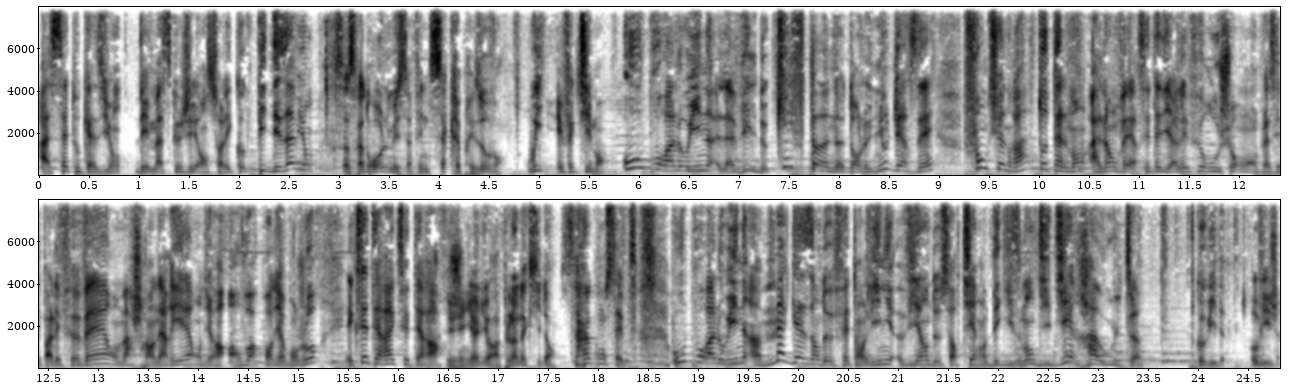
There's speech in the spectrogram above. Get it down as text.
à cette occasion des masques géants sur les cockpits des avions. Ça serait drôle, mais ça fait une sacrée prise au vent. Oui, effectivement. Ou pour Halloween, la ville de Clifton dans le New Jersey fonctionnera totalement à l'envers, c'est-à-dire les feux rouges seront remplacés par les feux verts, on marchera en arrière, on dira au revoir pour dire bonjour, etc., etc. C'est génial, il y aura plein d'accidents. C'est un concept. Ou pour Halloween, un magasin de fêtes en ligne vient de sortir un déguisement Didier Raoult. Covid oblige.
